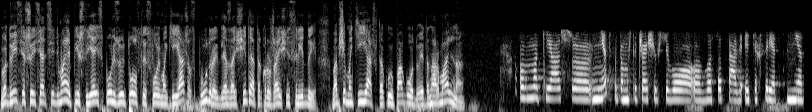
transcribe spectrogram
Вот 267 пишет, я использую толстый слой макияжа с пудрой для защиты от окружающей среды. Вообще макияж в такую погоду, это нормально? Э, Макияж э, нет, потому что чаще всего э, в составе этих средств нет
